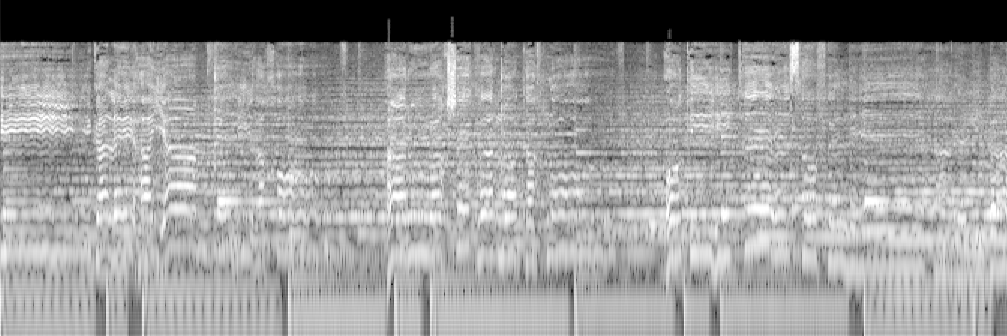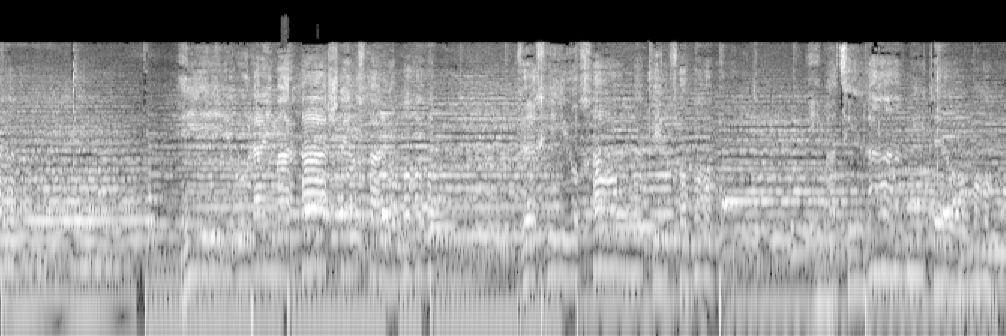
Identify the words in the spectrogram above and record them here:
היא גלי הים והיא החוף, הרוח שכבר לא תחלוף, אותי היא תאסוף אליה אל ליבה. היא אולי מראה של חלומות, וחיוכה מטיל חומות. היא מצילה מתהומות,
